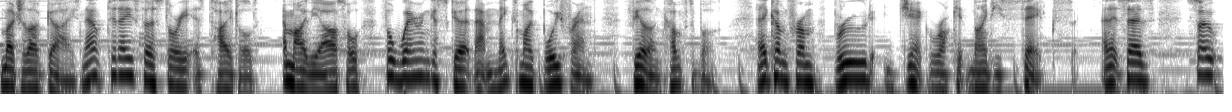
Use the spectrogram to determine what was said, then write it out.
Much love, guys. Now, today's first story is titled Am I the asshole for wearing a skirt that makes my boyfriend feel uncomfortable? And it comes from Brood Jack Rocket 96. And it says, So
